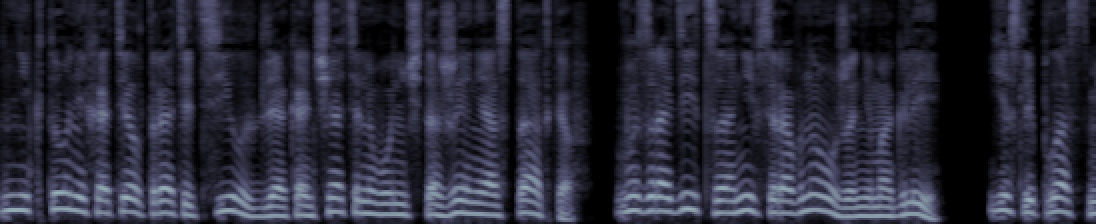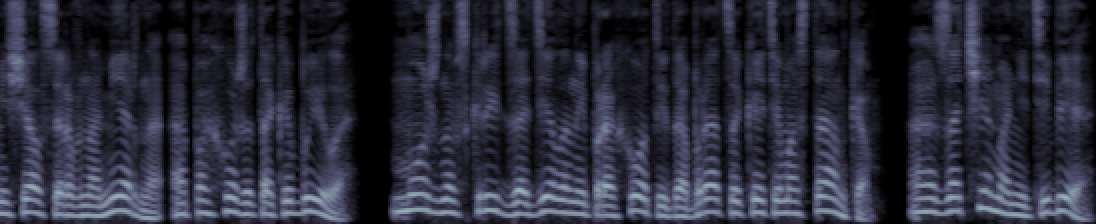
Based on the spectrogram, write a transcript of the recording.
Никто не хотел тратить силы для окончательного уничтожения остатков. Возродиться они все равно уже не могли. Если пласт смещался равномерно, а похоже так и было, можно вскрыть заделанный проход и добраться к этим останкам. А зачем они тебе?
